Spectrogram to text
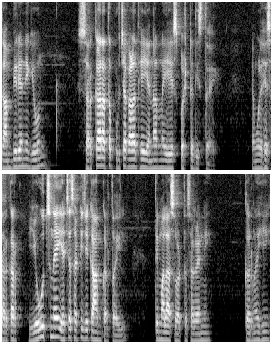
गांभीर्याने घेऊन सरकार आता पुढच्या काळात हे येणार नाही हे स्पष्ट दिसतं आहे त्यामुळे हे सरकार येऊच नाही याच्यासाठी जे काम करता येईल ते मला असं वाटतं सगळ्यांनी करणं ही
